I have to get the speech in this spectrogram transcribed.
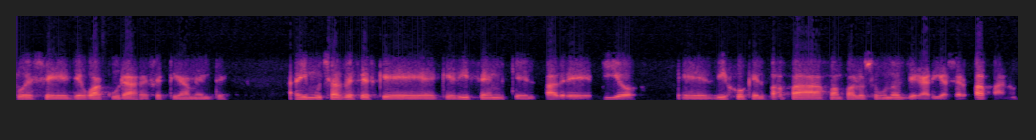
pues se eh, llegó a curar efectivamente. Hay muchas veces que, que dicen que el Padre Pío eh, dijo que el Papa Juan Pablo II llegaría a ser Papa, ¿no?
